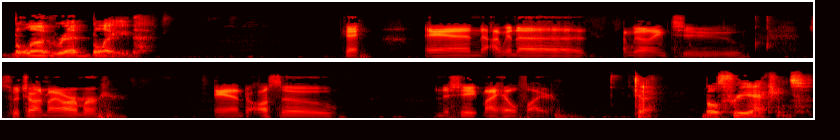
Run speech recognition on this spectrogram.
blood red blade. Okay. And I'm gonna I'm going to switch on my armor and also initiate my hellfire. Okay. Both free actions.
